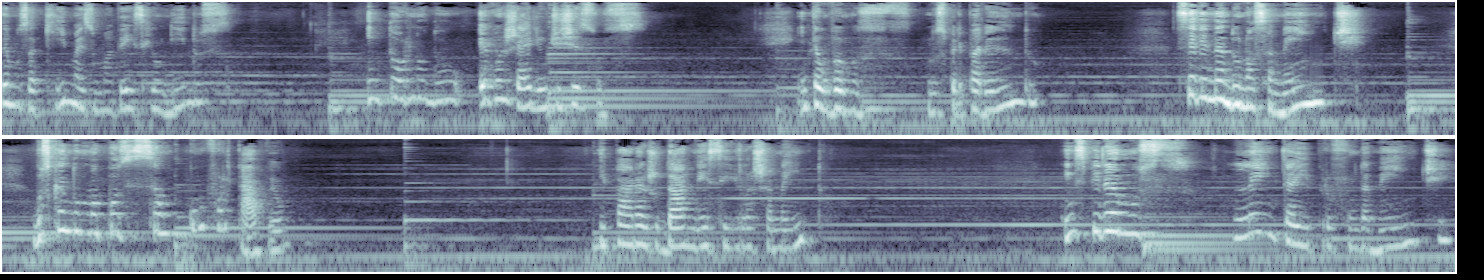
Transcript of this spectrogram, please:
estamos aqui mais uma vez reunidos em torno do Evangelho de Jesus. Então vamos nos preparando, serenando nossa mente, buscando uma posição confortável. E para ajudar nesse relaxamento, inspiramos lenta e profundamente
